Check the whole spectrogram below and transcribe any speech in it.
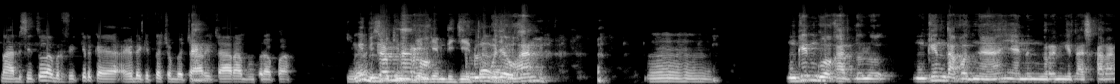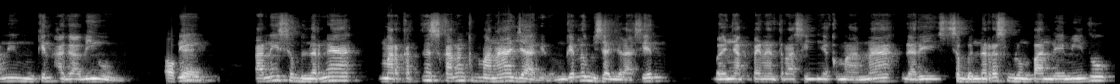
Nah di situlah berpikir kayak ayo kita coba cari cara beberapa ini bisa bikin game-game digital. Belum jauhan. hmm. Mungkin gue cut dulu. Mungkin takutnya yang dengerin kita sekarang nih mungkin agak bingung. Oke. Okay. Nih, sebenarnya marketnya sekarang ke mana aja gitu. Mungkin lo bisa jelasin banyak penetrasinya ke mana dari sebenarnya sebelum pandemi itu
